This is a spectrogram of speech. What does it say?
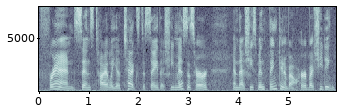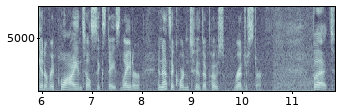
friend sends Tylee a text to say that she misses her and that she's been thinking about her, but she didn't get a reply until six days later. And that's according to the Post Register. But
